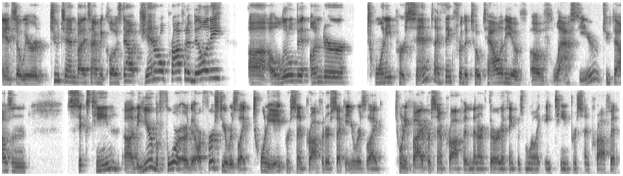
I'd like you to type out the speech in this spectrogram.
and so we were 210 by the time we closed out. General profitability, uh, a little bit under 20%, I think, for the totality of, of last year, 2016. Uh, the year before, or the, our first year was like 28% profit. Our second year was like 25% profit. And then our third, I think, was more like 18% profit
